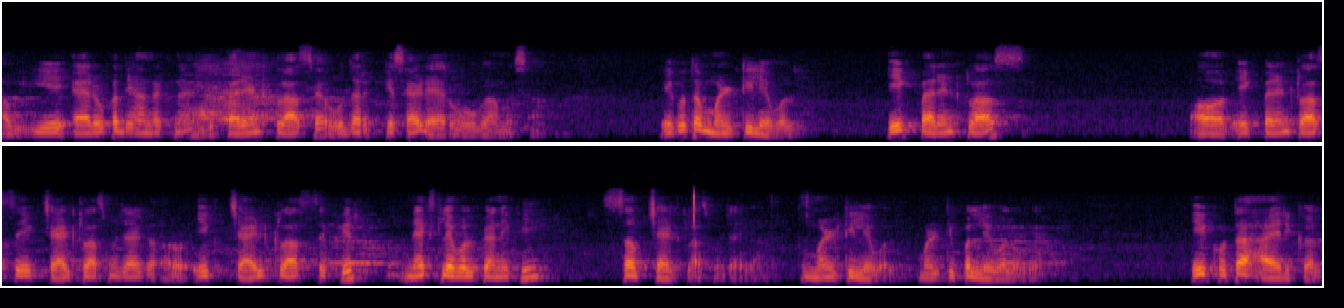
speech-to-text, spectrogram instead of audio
अब ये एरो का ध्यान रखना है, जो पेरेंट क्लास है, उधर के साइड एरो होगा हमेशा। एक होता है मल्टी लेवल एक पेरेंट क्लास और एक पेरेंट क्लास से एक चाइल्ड क्लास में जाएगा और एक चाइल्ड क्लास से फिर नेक्स्ट लेवल पे यानी कि सब चाइल्ड क्लास में जाएगा। तो मल्टी लेवल मल्टीपल लेवल हो गया। एक होता है हायरिकल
